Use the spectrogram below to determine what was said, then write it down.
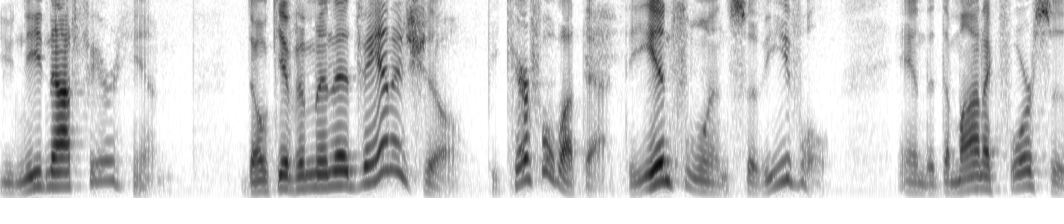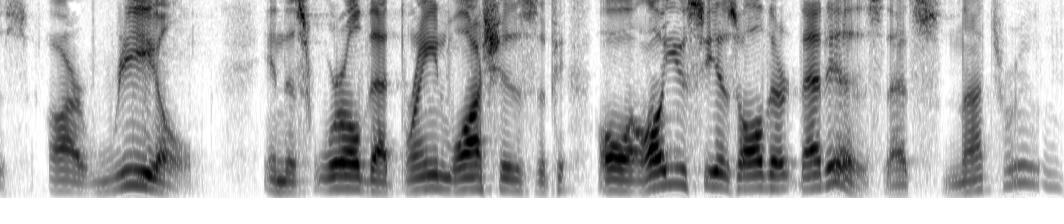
you need not fear him. Don't give him an advantage, though. Be careful about that. The influence of evil and the demonic forces are real in this world that brainwashes the people. Oh, all you see is all there, that is. That's not true.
